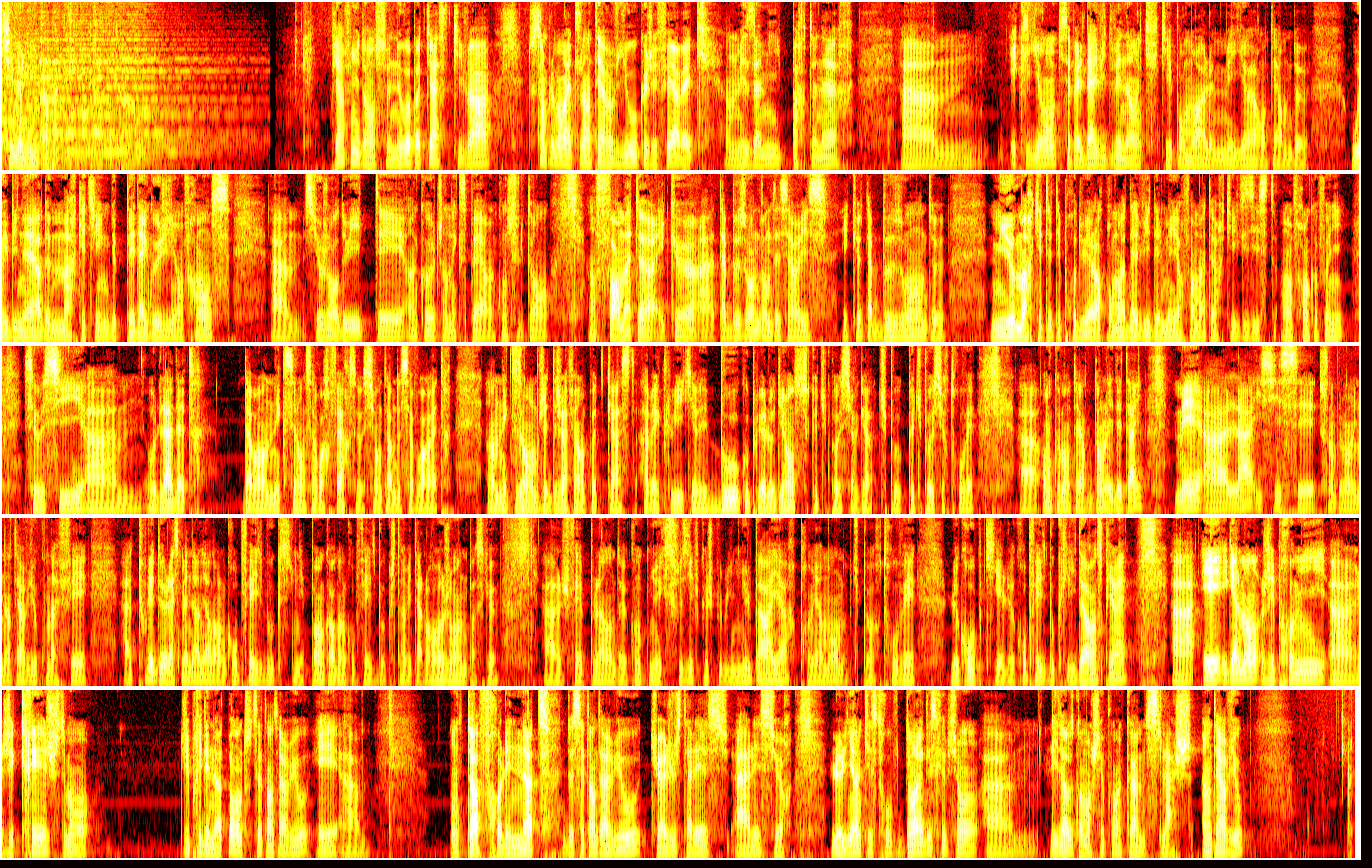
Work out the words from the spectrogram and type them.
chez nos limites impact. Bienvenue dans ce nouveau podcast qui va tout simplement être l'interview que j'ai fait avec un de mes amis partenaires euh, et clients qui s'appelle David Véninck, qui est pour moi le meilleur en termes de webinaire, de marketing, de pédagogie en France. Euh, si aujourd'hui tu es un coach, un expert, un consultant, un formateur et que euh, tu as besoin de vendre tes services et que tu as besoin de mieux marketer tes produits. Alors pour moi, David est le meilleur formateur qui existe en francophonie. C'est aussi, euh, au-delà d'être d'avoir un excellent savoir-faire, c'est aussi en termes de savoir-être. Un exemple, j'ai déjà fait un podcast avec lui qui avait beaucoup plu à l'audience, que tu peux aussi retrouver euh, en commentaire dans les détails. Mais euh, là, ici, c'est tout simplement une interview qu'on a fait tous les deux la semaine dernière dans le groupe Facebook. Si tu n'es pas encore dans le groupe Facebook, je t'invite à le rejoindre parce que euh, je fais plein de contenus exclusifs que je publie nulle part ailleurs, premièrement. Donc tu peux retrouver le groupe qui est le groupe Facebook Leader Inspiré. Euh, et également, j'ai promis, euh, j'ai créé justement, j'ai pris des notes pendant toute cette interview et on t'offre les notes de cette interview. Tu as juste à aller, à aller sur le lien qui se trouve dans la description à leaderdetonmarché.com slash interview.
